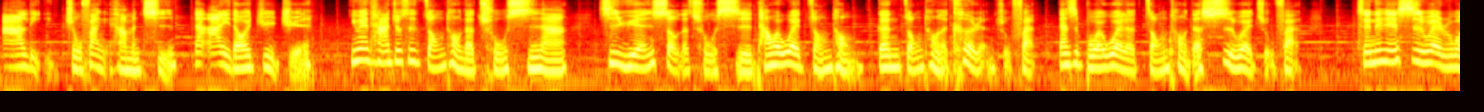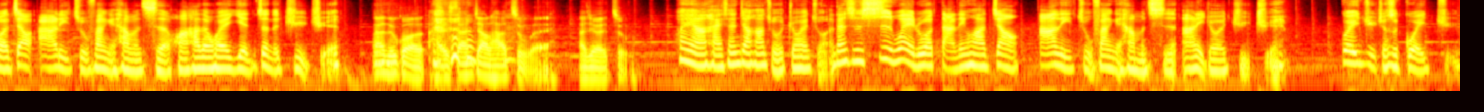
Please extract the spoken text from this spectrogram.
阿里煮饭给他们吃，但阿里都会拒绝，因为他就是总统的厨师啊，是元首的厨师，他会为总统跟总统的客人煮饭，但是不会为了总统的侍卫煮饭。所以那些侍卫如果叫阿里煮饭给他们吃的话，他都会严正的拒绝。那如果海山叫他煮，哎，他就会煮。会啊，海山叫他煮就会煮啊。但是侍卫如果打电话叫阿里煮饭给他们吃，阿里就会拒绝。规矩就是规矩。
